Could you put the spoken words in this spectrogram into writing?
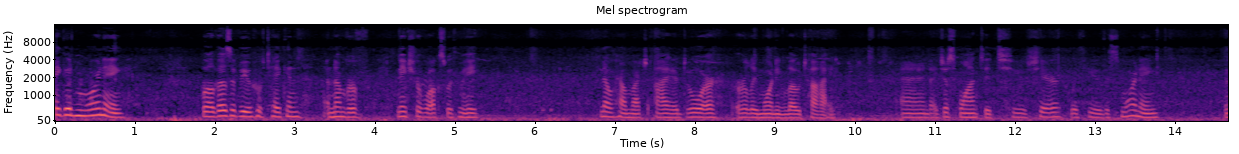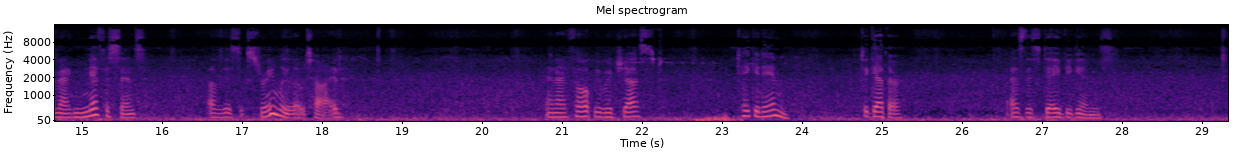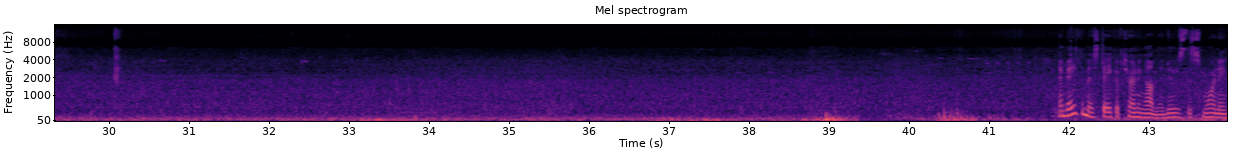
Hey, good morning. Well, those of you who've taken a number of nature walks with me know how much I adore early morning low tide. And I just wanted to share with you this morning the magnificence of this extremely low tide. And I thought we would just take it in together as this day begins. I made the mistake of turning on the news this morning,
